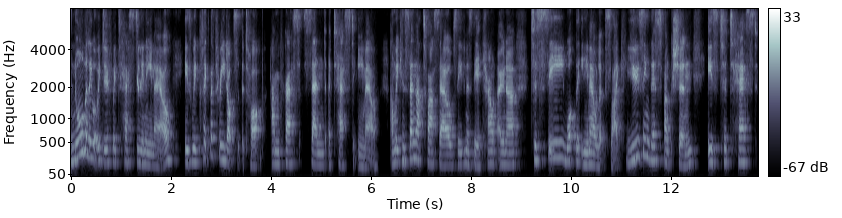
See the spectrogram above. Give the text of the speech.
Normally what we do if we're testing an email is we click the three dots at the top and press send a test email. And we can send that to ourselves, even as the account owner, to see what the email looks like. Using this function is to test,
